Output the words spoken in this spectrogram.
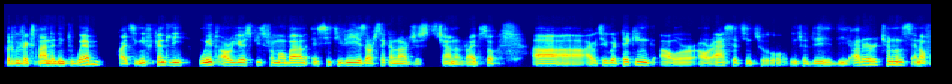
but we've expanded into web quite significantly with our USPs from mobile, and CTV is our second largest channel, right? So uh, I would say we're taking our, our assets into, into the, the other channels and, of,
